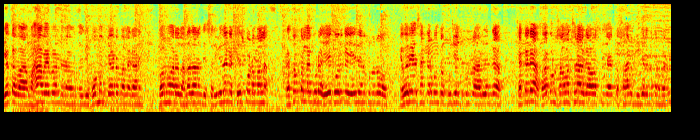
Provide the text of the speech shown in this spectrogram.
యొక్క మహావైభవం హోమం చేయడం వల్ల కానీ హోమం రోజు అన్నదానం చేస్తారు. ఈ విధంగా చేసుకోవడం వల్ల ప్రతి ఒక్కళ్ళకి కూడా ఏ కోరిక ఏది అనుకున్నారో ఎవరే సంకల్పంతో పూజించుకుంటారో ఆ విధంగా చక్కగా పదకొండు సంవత్సరాలు కావాల్సిన ఈ యొక్క స్వామి పూజలు బట్టి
